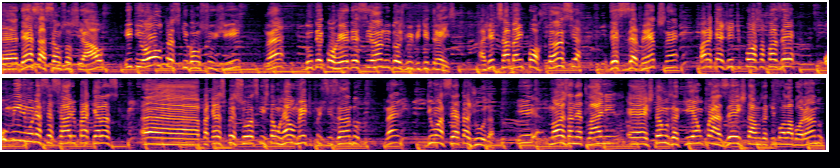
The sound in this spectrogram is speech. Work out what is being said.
é, dessa ação social e de outras que vão surgir, né? Do decorrer desse ano de 2023. A gente sabe a importância desses eventos, né? Para que a gente possa fazer o mínimo necessário para aquelas, ah, para aquelas pessoas que estão realmente precisando né, de uma certa ajuda. E nós da Netline eh, estamos aqui, é um prazer estarmos aqui colaborando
